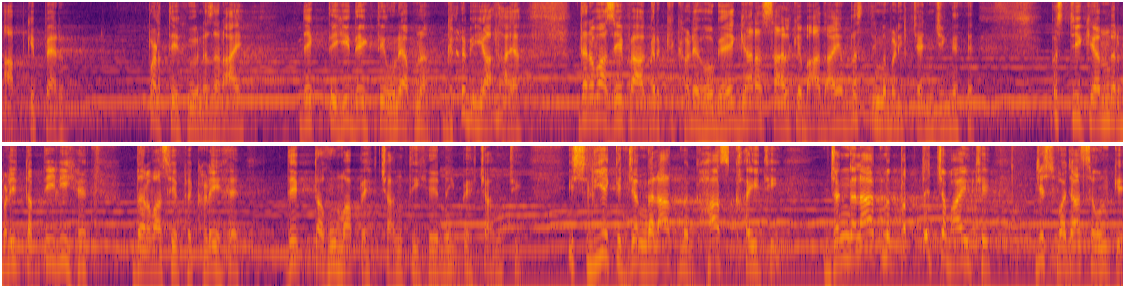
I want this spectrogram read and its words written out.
آپ کے پیر پڑتے ہوئے نظر آئے۔ دیکھتے ہی دیکھتے انہیں اپنا گھر بھی یاد آیا۔ دروازے پہ آگر کے کھڑے ہو گئے۔ گیارہ سال کے بعد آئے۔ بستی میں بڑی چینجنگ ہے۔ بستی کے اندر بڑی تبدیلی ہے۔ دروازے پہ کھڑے ہیں۔ دیکھتا ہوں ماں پہچانتی ہے، نہیں پہچانتی۔ اس لیے کہ جنگلات میں گھاس کھائی تھی، جنگلات میں پتے چبائے تھے، جس وجہ سے ان کے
